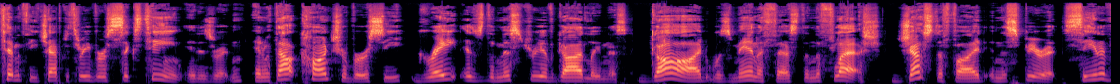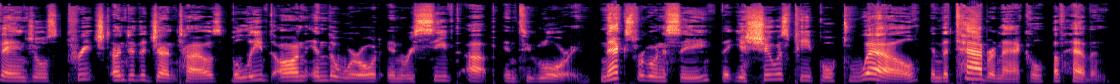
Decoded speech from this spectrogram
Timothy chapter 3 verse 16 it is written, And without controversy, great is the mystery of godliness. God was manifest in the flesh, justified in the spirit, seen of angels, preached unto the Gentiles, believed on in the world, and received up into glory. Next we're going to see that Yeshua's people dwell in the tabernacle of heaven.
